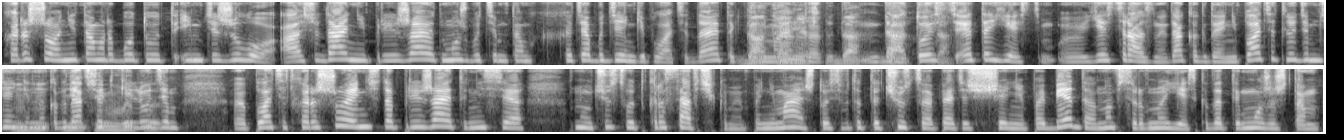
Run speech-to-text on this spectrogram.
хорошо, они там работают, им тяжело, а сюда они приезжают, может быть, им там хотя бы деньги платят, да, я так да, понимаю? Конечно, как, да, да, да. То есть да. это есть. Э, есть разные, да, когда они платят людям деньги, mm-hmm. но когда все-таки людям э, платят хорошо, и они сюда приезжают, они себя, ну, чувствуют красавчиками, понимаешь? То есть вот это чувство, опять ощущение победы, оно все равно есть. Когда ты можешь там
